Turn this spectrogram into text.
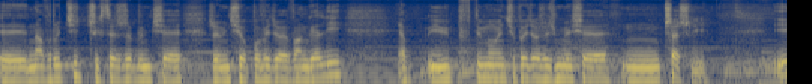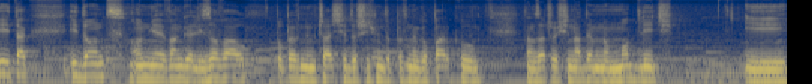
y, nawrócić, czy chcesz, żebym, cię, żebym ci opowiedział Ewangelii? Ja, I w tym momencie powiedział, żeśmy się mm, przeszli. I tak idąc, on mnie ewangelizował. Po pewnym czasie doszliśmy do pewnego parku, tam zaczął się nade mną modlić i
